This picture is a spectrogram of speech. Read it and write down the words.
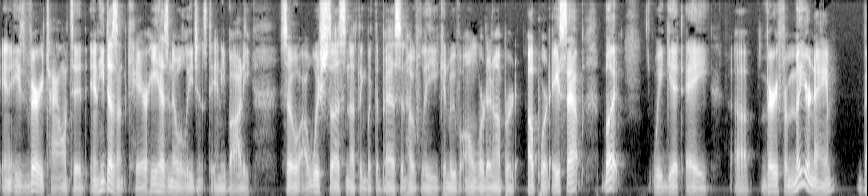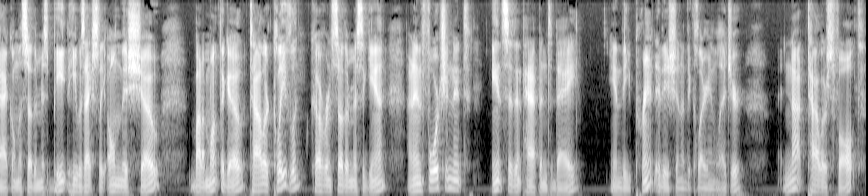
and he's very talented, and he doesn't care. He has no allegiance to anybody. So I wish Suss nothing but the best, and hopefully he can move onward and upward, upward ASAP. But we get a uh, very familiar name back on the Southern Miss beat. He was actually on this show about a month ago. Tyler Cleveland covering Southern Miss again. An unfortunate incident happened today in the print edition of the Clarion Ledger. Not Tyler's fault.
